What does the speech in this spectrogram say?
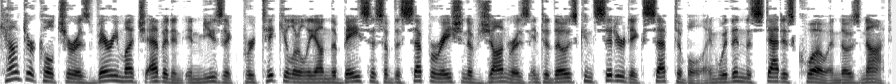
Counterculture is very much evident in music particularly on the basis of the separation of genres into those considered acceptable and within the status quo and those not.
